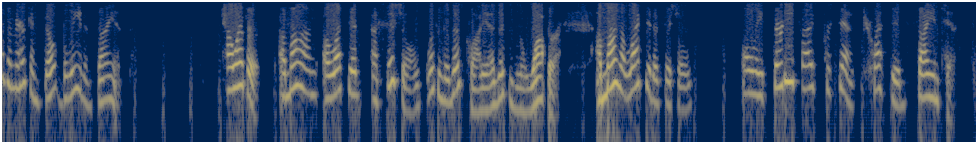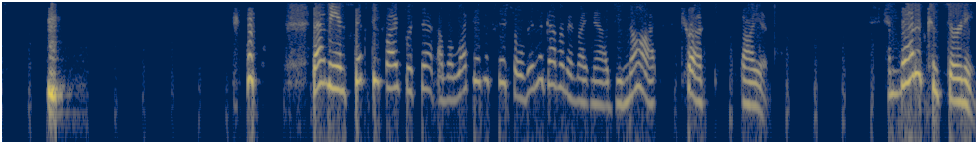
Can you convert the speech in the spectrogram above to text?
of Americans don't believe in science. However, among elected officials, listen to this, Claudia, this is a whopper. Among elected officials, only 35% trusted scientists. That means 65% of elected officials in the government right now do not trust science. And that is concerning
